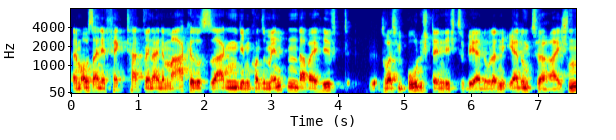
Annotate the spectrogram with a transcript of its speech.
ähm, ob es einen Effekt hat, wenn eine Marke sozusagen dem Konsumenten dabei hilft, sowas wie bodenständig zu werden oder eine Erdung zu erreichen.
